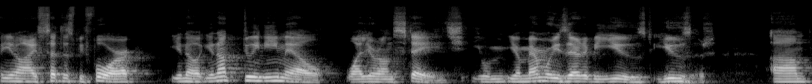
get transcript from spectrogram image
you know, I've said this before, you know, you're not doing email while you're on stage. Your, your memory is there to be used, use it. Um,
